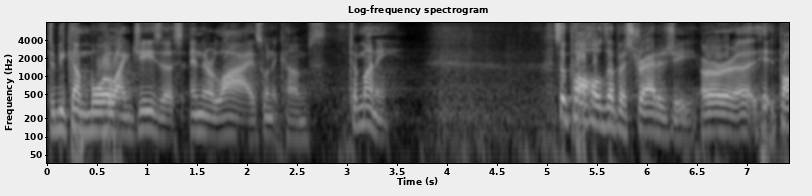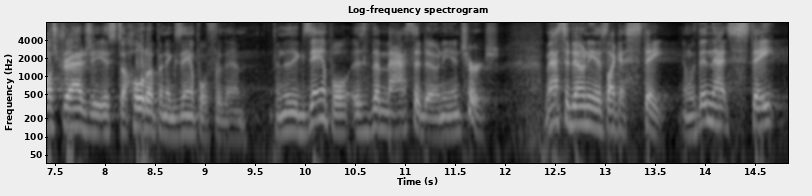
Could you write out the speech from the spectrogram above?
to become more like Jesus in their lives when it comes to money. So Paul holds up a strategy, or uh, Paul's strategy is to hold up an example for them. And the example is the Macedonian church. Macedonia is like a state, and within that state,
